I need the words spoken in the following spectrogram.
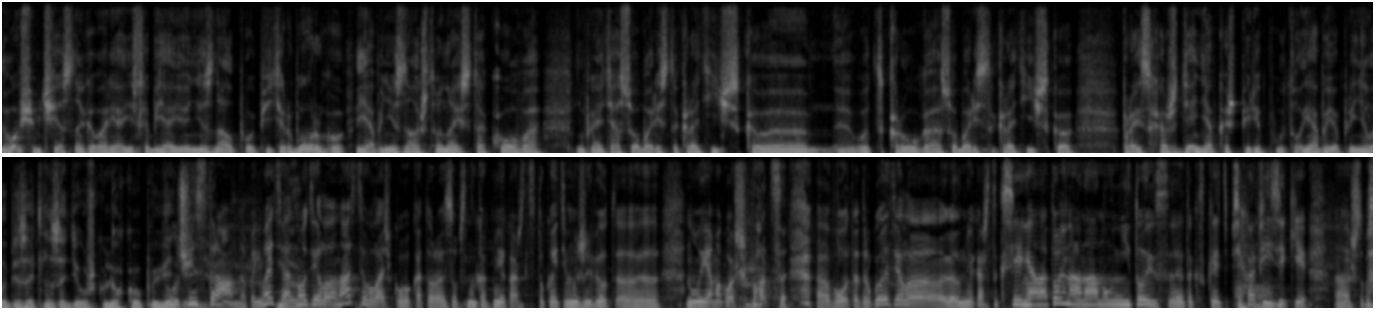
В общем, честно говоря, если бы я ее не знал по Петербургу, я бы не знал, что она из такого, ну, понимаете, особо аристократического э, вот круга, особо аристократического происхождения, я бы, конечно, перепутал. Я бы ее принял обязательно за девушку легкого неловкого поведения. Ну, Очень странно, понимаете? Да. Одно дело Настя Волочкова, которая, собственно, как мне кажется, только этим и живет. э, Ну, я могу ошибаться. Э, Вот. А другое дело, э, мне кажется, Ксения Анатольевна, она, ну, не той, э, так сказать, психофизики, э, чтобы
